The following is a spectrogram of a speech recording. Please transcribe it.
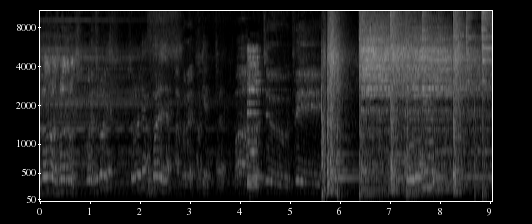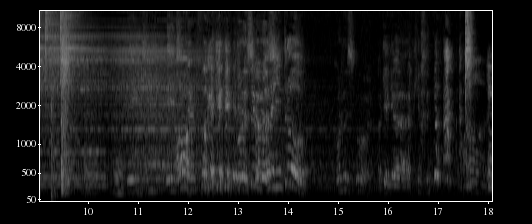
Terus terus terus terus. Terus terus. Chorus. Chorus. Okay. Chorus. One, two, three. Oh, okay, okay, okay. Chorus. Chorus. Intro. Chorus. Okay, okay, okay.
